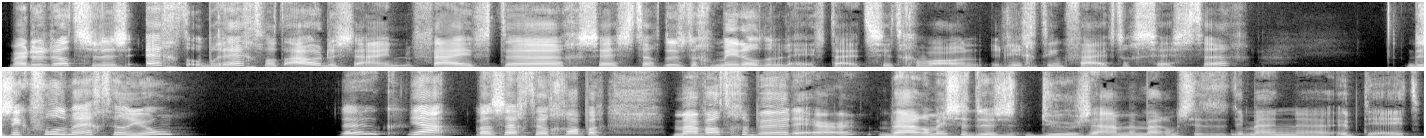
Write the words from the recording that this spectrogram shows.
Maar doordat ze dus echt oprecht wat ouder zijn, 50, 60, dus de gemiddelde leeftijd zit gewoon richting 50, 60. Dus ik voelde me echt heel jong. Leuk. Ja, was echt heel grappig. Maar wat gebeurde er? Waarom is het dus duurzaam en waarom zit het in mijn eh, update?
